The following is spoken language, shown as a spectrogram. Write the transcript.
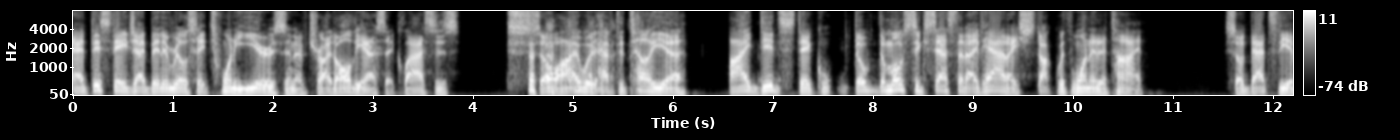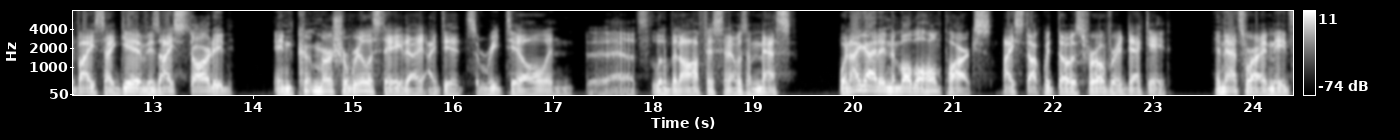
at this stage, I've been in real estate 20 years and I've tried all the asset classes. So I would have to tell you, I did stick the, the most success that I've had. I stuck with one at a time. So that's the advice I give is I started in commercial real estate. I, I did some retail and uh, a little bit of office and that was a mess. When I got into mobile home parks, I stuck with those for over a decade. And that's where I made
